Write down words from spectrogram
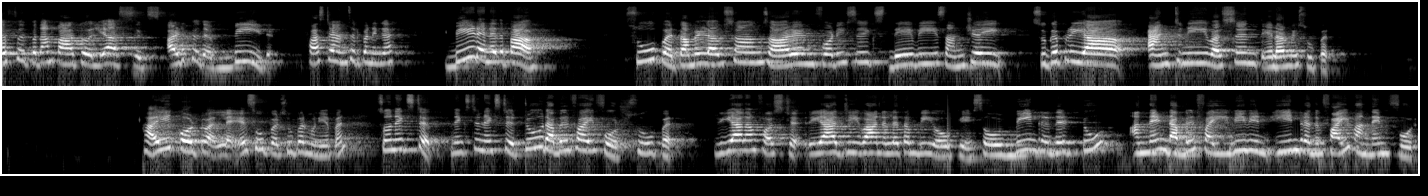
F இப்பதான் பார்த்தோம் இல்லையா? சிக்ஸ் அடுத்தது பீட் ஃபர்ஸ்ட் ஆன்சர் பண்ணுங்க. பீட் என்னதுப்பா? Super Tamil love songs R N forty six Devi Sanjay Sugapriya Antony Vasanth எல்லாருமே சூப்பர் ஹை கோட் வரல super super Muniyappan. So next next next two double five four super Riya தான் ஃபர்ஸ்ட் ரியா ஜீவா நல்ல தம்பி ஓகே ஸோ பீன்றது two and then double five V ஈன்றது ஃபைவ் அண்ட் தென் ஃபோர்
